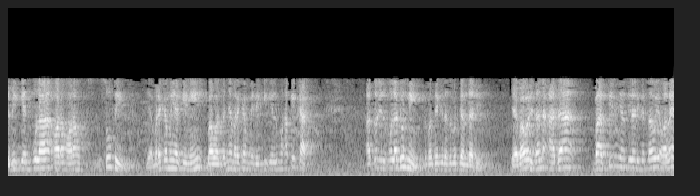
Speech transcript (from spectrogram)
Demikian pula orang-orang sufi, ya mereka meyakini bahwasanya mereka memiliki ilmu hakikat atau ilmu laduni seperti yang kita sebutkan tadi. Ya bahwa di sana ada batin yang tidak diketahui oleh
